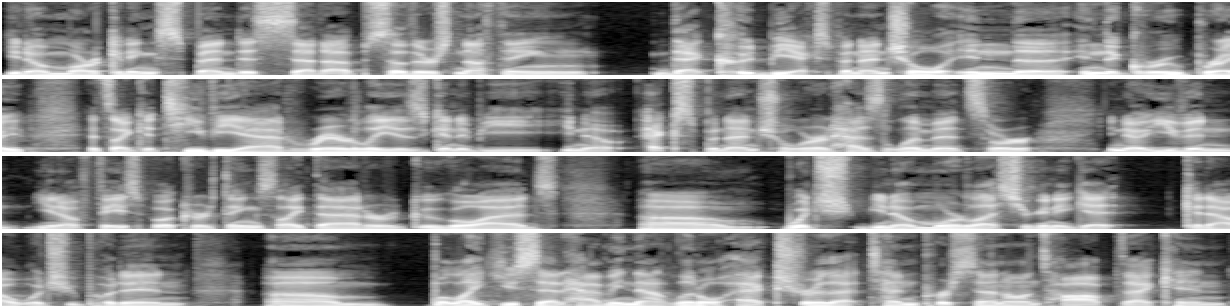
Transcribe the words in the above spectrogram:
you know, marketing spend is set up so there's nothing that could be exponential in the in the group, right? It's like a TV ad rarely is going to be, you know, exponential or it has limits or, you know, even, you know, Facebook or things like that or Google ads um, which, you know, more or less you're going to get get out what you put in. Um, but like you said, having that little extra, that 10% on top that can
